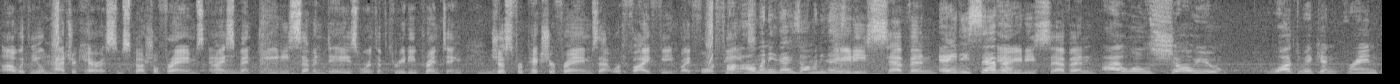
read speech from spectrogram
uh, with Neil Patrick Harris, some special frames, and I spent 87 days worth of 3D printing just for picture frames that were five feet by four feet. Uh, how many days? How many days? 87. 87. 87. I will show you what we can print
